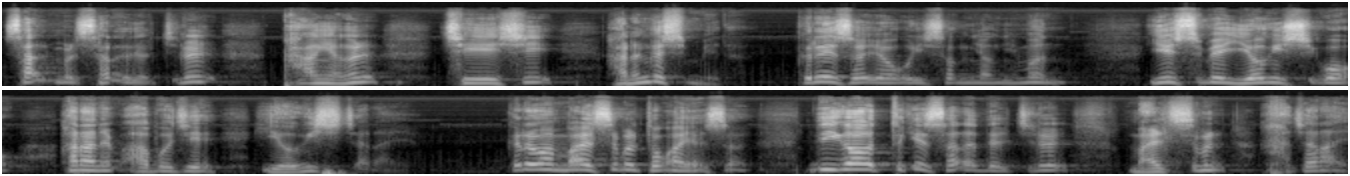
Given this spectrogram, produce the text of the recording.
삶을 살아야 될지를 방향을 제시하는 것입니다. 그래서요 우리 성령님은 예수님의 영이시고 하나님 아버지의 영이시잖아요. 그러면 말씀을 통하여서 네가 어떻게 살아야 될지를 말씀을 하잖아요.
